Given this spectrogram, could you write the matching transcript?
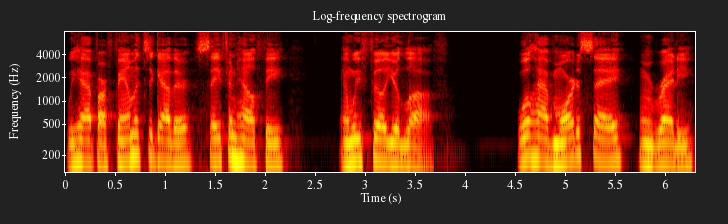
We have our family together, safe and healthy, and we feel your love. We'll have more to say when ready,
